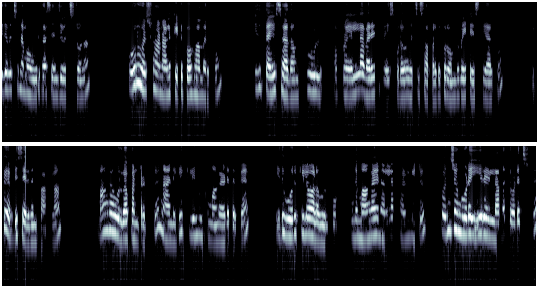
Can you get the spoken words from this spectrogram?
இதை வச்சு நம்ம ஊறுகாய் செஞ்சு வச்சிட்டோன்னா ஒரு வருஷம் ஆனாலும் கெட்டு போகாமல் இருக்கும். இது தயிர் சாதம் கூழ் அப்புறம் எல்லா வெரைட்டி ரைஸ் கூடவும் வச்சு சாப்பிட்றதுக்கு ரொம்பவே டேஸ்டியாக இருக்கும். இப்போ எப்படி செய்கிறதுன்னு பார்க்கலாம். மாங்காய் ஊறுகாய் பண்ணுறதுக்கு நான் இன்றைக்கி கிளிமுக்கு மாங்காய் எடுத்திருக்கேன். இது ஒரு கிலோ அளவு இருக்கும். இந்த மாங்காயை நல்லா கழுவிட்டு கொஞ்சம் கூட ஈரம் இல்லாமல் தொடச்சிட்டு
